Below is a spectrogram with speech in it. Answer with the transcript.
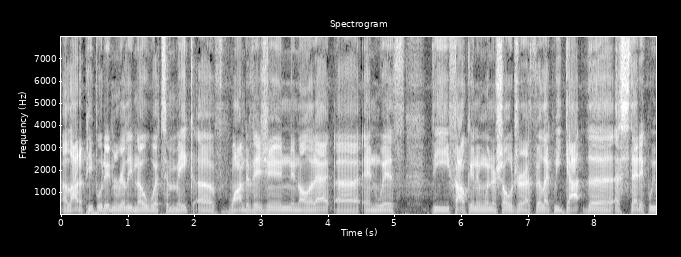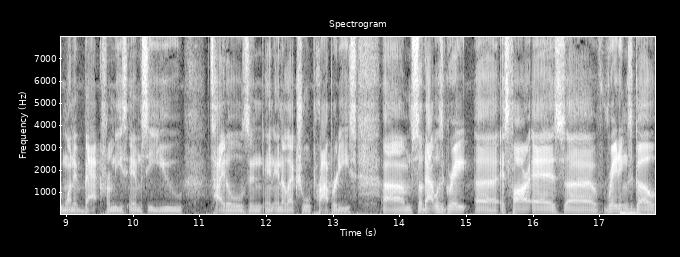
a lot of people didn't really know what to make of WandaVision and all of that. Uh, and with the Falcon and Winter Soldier, I feel like we got the aesthetic we wanted back from these MCU titles and, and intellectual properties. Um, so that was great. Uh, as far as uh, ratings go,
